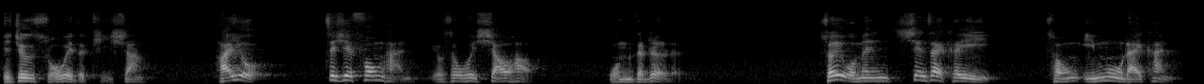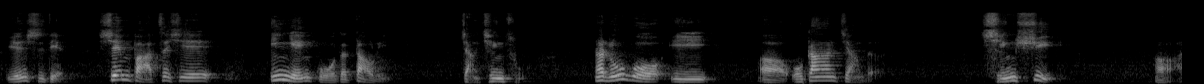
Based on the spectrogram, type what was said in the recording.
也就是所谓的体伤。还有这些风寒有时候会消耗我们的热能。所以我们现在可以从荧幕来看原始点，先把这些因缘果的道理讲清楚。那如果以啊我刚刚讲的情绪啊，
